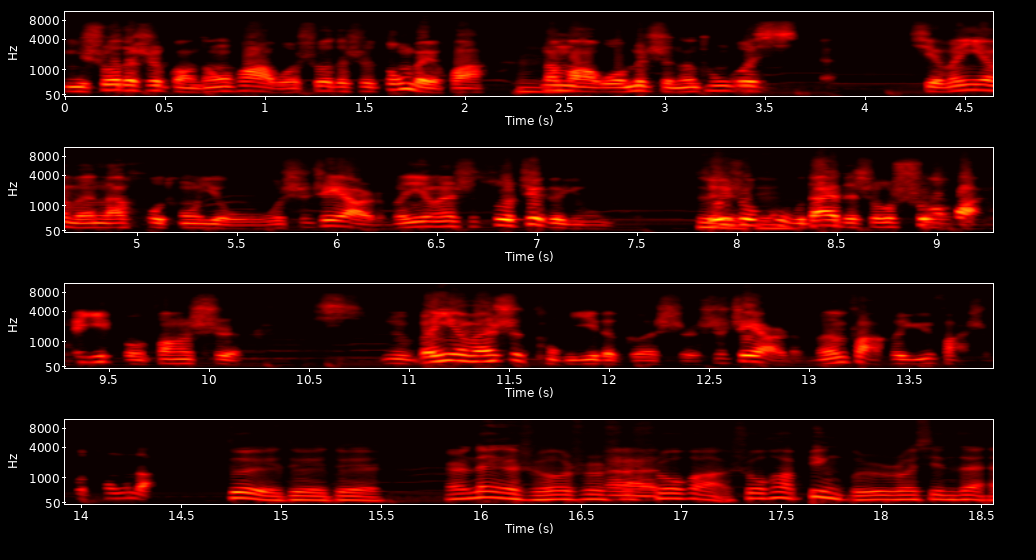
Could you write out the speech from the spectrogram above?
你说的是广东话，我说的是东北话，那么我们只能通过写写文言文来互通有无，是这样的。文言文是做这个用的。所以说，古代的时候说话是一种方式，文言文是统一的格式，是这样的，文法和语法是不通的。对对对，而那个时候说是说话，说话并不是说现在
